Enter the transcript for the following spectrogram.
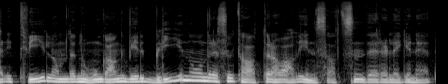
er i tvil om det noen gang vil bli noen resultater av all innsatsen dere legger ned.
